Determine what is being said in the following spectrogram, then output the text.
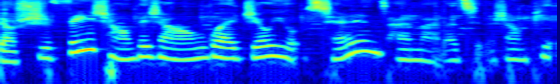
表示非常非常昂贵，只有有钱人才买得起的商品。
